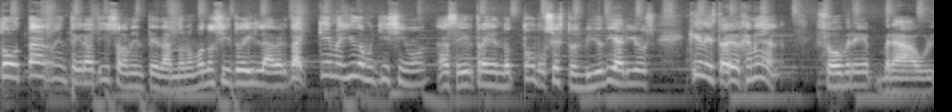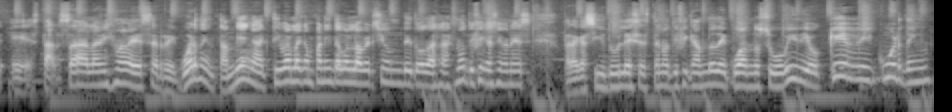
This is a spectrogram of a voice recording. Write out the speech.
totalmente gratis, solamente dándole un botoncito y la verdad que me ayuda muchísimo a seguir trayendo todos estos vídeos diarios que les traigo al canal sobre Brawl Stars. A la misma vez, recuerden también activar la campanita con la versión de todas las notificaciones para que así YouTube les esté notificando de cuando subo vídeo. Que recuerden,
